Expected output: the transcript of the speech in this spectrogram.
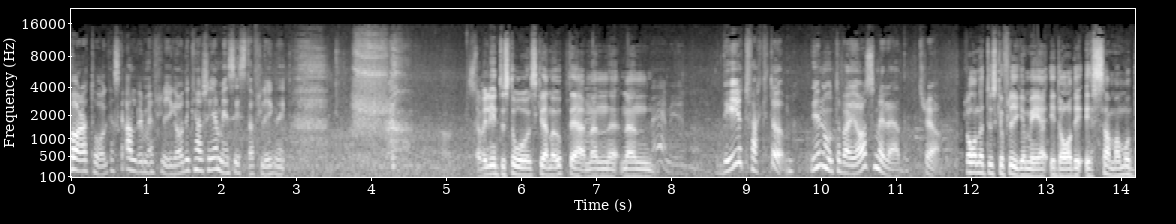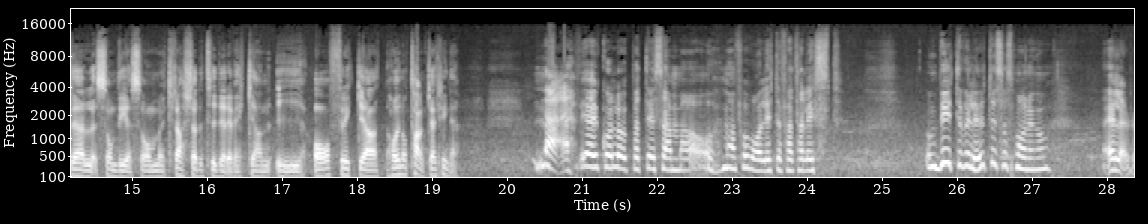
Bara tåg. Jag ska aldrig mer flyga och det kanske är min sista flygning. Jag vill ju inte stå och skrämma upp det här men... men... Nej, men det är ju ett faktum. Det är nog inte bara jag som är rädd, tror jag. Planet du ska flyga med idag det är samma modell som det som kraschade tidigare i veckan i Afrika. Har du några tankar kring det? Nej, vi har ju kollat upp att det är samma och man får vara lite fatalist. De byter väl ut det så småningom. Eller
